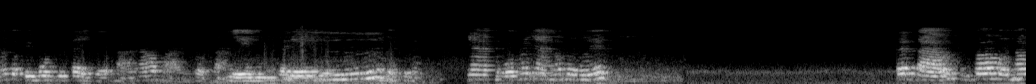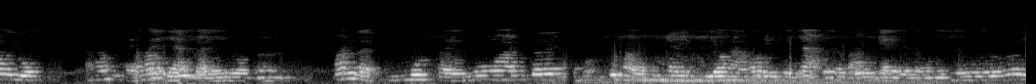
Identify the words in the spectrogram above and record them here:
มันก็ไป บนอยู่ใต้เสือผาเท้าผาสดผาเย็นเย็นแบบนี้ยางหัวไม่ยางกระมูเลยแต่ตามันก็มึงเท่าอยู่เท่าอยางไหลอยู่มันน่ะมุดไปมวนเกินผู้เฒ่าผู้ใหญ่เดียวหาเขาเองเป็นยากเลยบางแก่เลยแล้วมันเอ้ย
